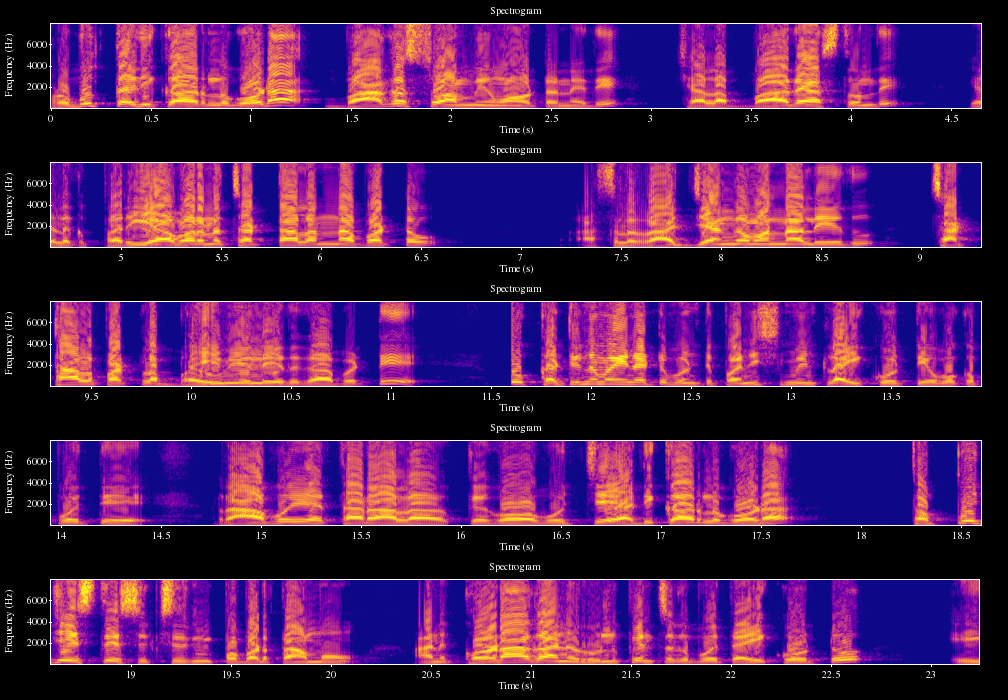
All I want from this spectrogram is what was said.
ప్రభుత్వ అధికారులు కూడా భాగస్వామ్యం అవటం అనేది చాలా బాధేస్తుంది. వీళ్ళకి పర్యావరణ చట్టాలన్నా పట్టవు. అసలు రాజ్యాంగం అన్నా లేదు. చట్టాల పట్ల భయమే లేదు కాబట్టి కఠినమైనటువంటి పనిష్మెంట్లు హైకోర్టు ఇవ్వకపోతే రాబోయే తరాలకి వచ్చే అధికారులు కూడా తప్పు చేస్తే శిక్షింపబడతాము అని కొరడాగాని రులిపించకపోతే హైకోర్టు ఈ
